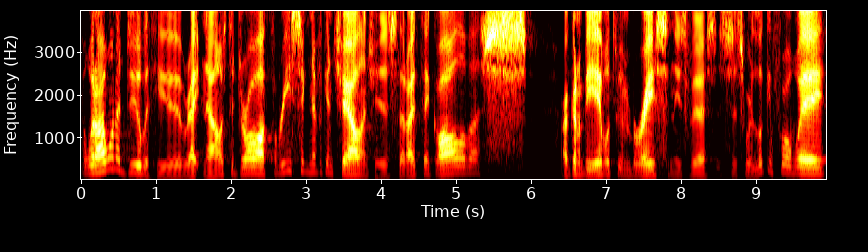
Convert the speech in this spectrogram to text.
And what I want to do with you right now is to draw out three significant challenges that I think all of us are going to be able to embrace in these verses as we're looking for a way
